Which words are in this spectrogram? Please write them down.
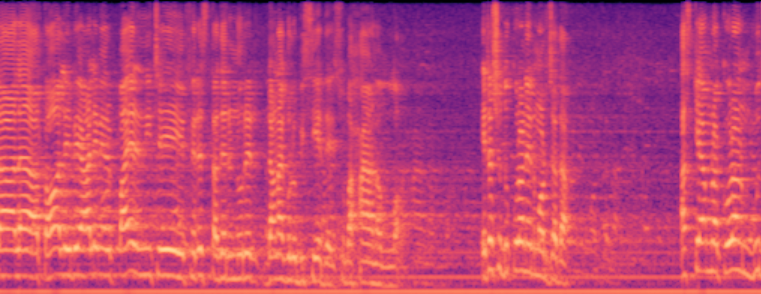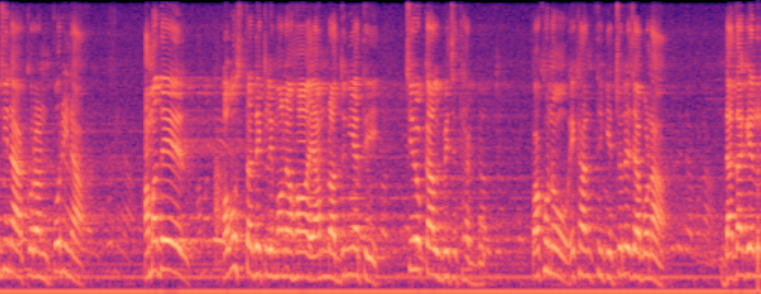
তাআলা তালিবে আলিমের পায়ের নিচে ফেরেশতাদের নূরের ডানাগুলো বিছিয়ে দেয়, সুবহানাল্লাহ। এটা শুধু কোরআনের মর্যাদা। আজকে আমরা কোরআন বুঝি না, কোরআন পড়ি না। আমাদের অবস্থা দেখলে মনে হয় আমরা দুনিয়াতে চিরকাল বেঁচে থাকব। কখনো এখান থেকে চলে যাব না। দাদা গেল,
